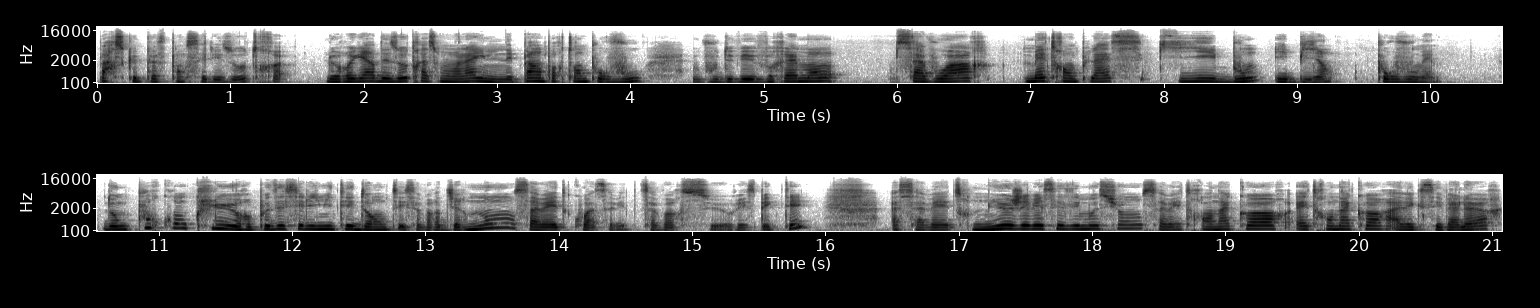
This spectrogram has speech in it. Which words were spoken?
par ce que peuvent penser les autres. Le regard des autres à ce moment-là, il n'est pas important pour vous. Vous devez vraiment savoir mettre en place qui est bon et bien vous-même. Donc pour conclure, poser ses limites aidantes et savoir dire non, ça va être quoi? Ça va être savoir se respecter, ça va être mieux gérer ses émotions, ça va être en accord, être en accord avec ses valeurs,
